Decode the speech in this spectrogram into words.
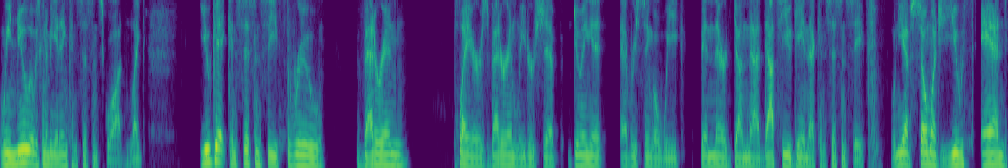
we knew it was going to be an inconsistent squad. Like you get consistency through veteran players, veteran leadership, doing it every single week, been there, done that. That's how you gain that consistency. When you have so much youth and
